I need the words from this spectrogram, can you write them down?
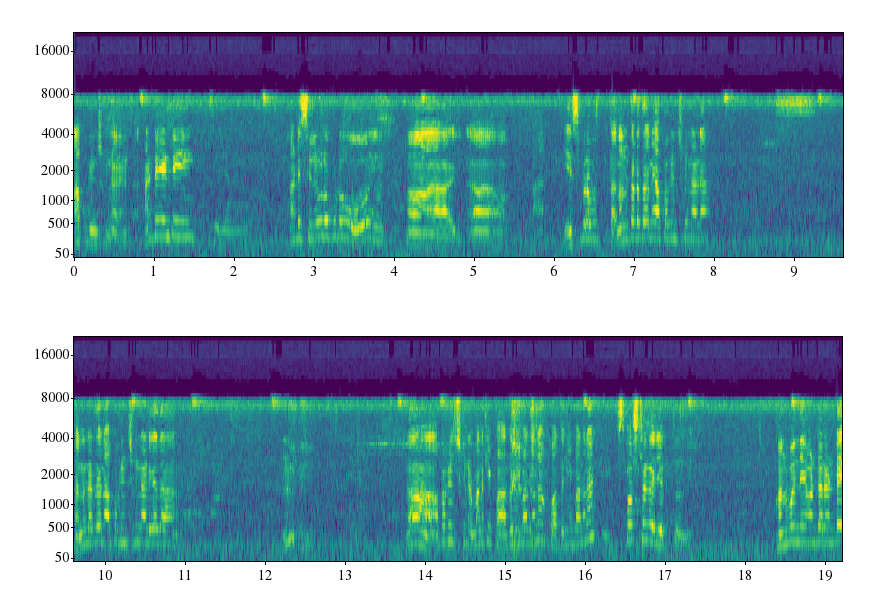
అప్పగించుకున్నాడంట. అంటే ఏంటి? అంటే సిలువలో ఇప్పుడు యేసుప్రభు తనంతట తానే అప్పగించుకున్నాడా? తానే అప్పగించుకున్నాడు కదా. అప్పగించుకున్నాడు. మనకి పాత నిబంధన కొత్త నిబంధన స్పష్టంగా చెప్తుంది. కొంతమంది ఏమంటారంటే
